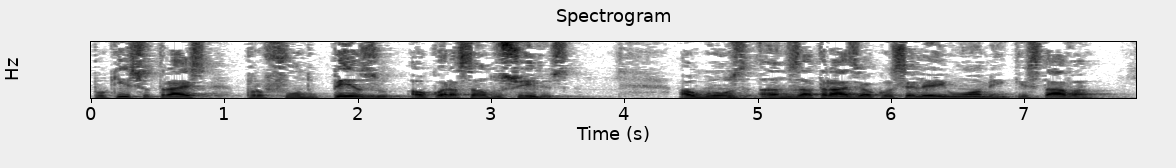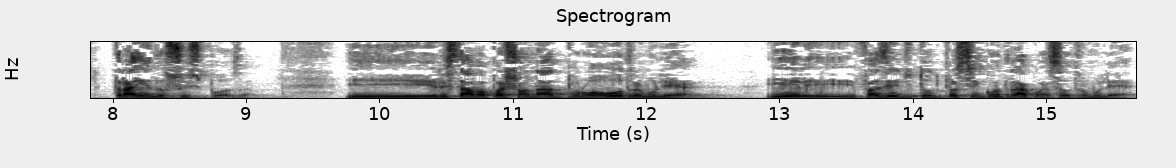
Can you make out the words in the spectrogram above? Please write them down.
porque isso traz profundo peso ao coração dos filhos. Alguns anos atrás eu aconselhei um homem que estava traindo a sua esposa. E ele estava apaixonado por uma outra mulher. E ele fazia de tudo para se encontrar com essa outra mulher.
